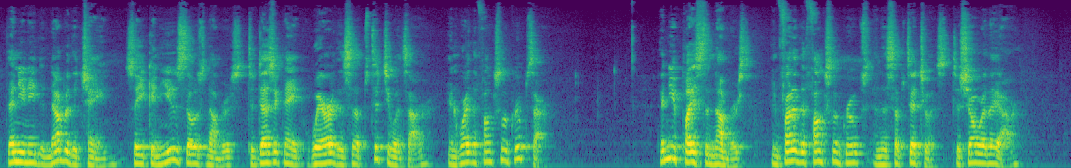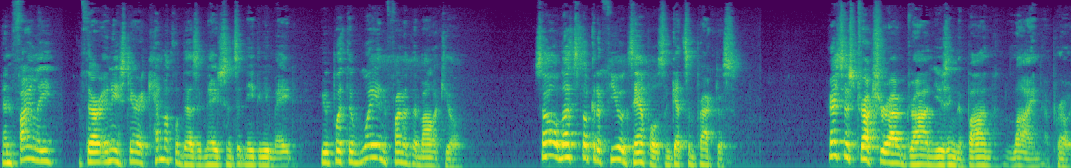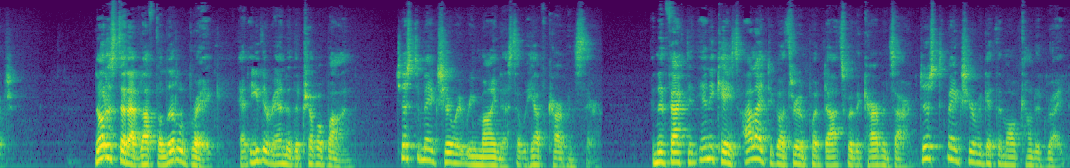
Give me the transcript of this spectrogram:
Then you need to number the chain so you can use those numbers to designate where the substituents are and where the functional groups are. Then you place the numbers in front of the functional groups and the substituents to show where they are. And finally, if there are any stereochemical designations that need to be made, you put them way in front of the molecule so let's look at a few examples and get some practice. Here's a structure I've drawn using the bond line approach. Notice that I've left a little break at either end of the triple bond just to make sure we remind us that we have carbons there. And in fact, in any case, I like to go through and put dots where the carbons are, just to make sure we get them all counted right.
